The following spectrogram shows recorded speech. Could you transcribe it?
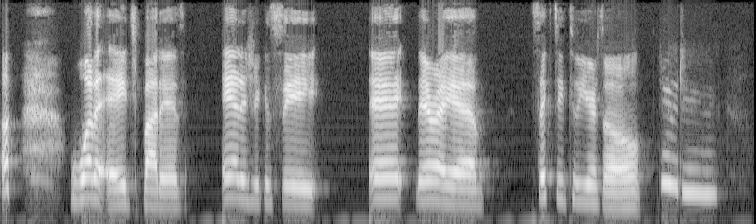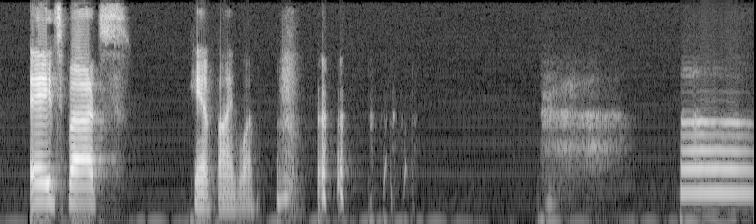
what an age spot is. And as you can see, hey, there I am, 62 years old. Doo-doo. Age spots, can't find one. Ah.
